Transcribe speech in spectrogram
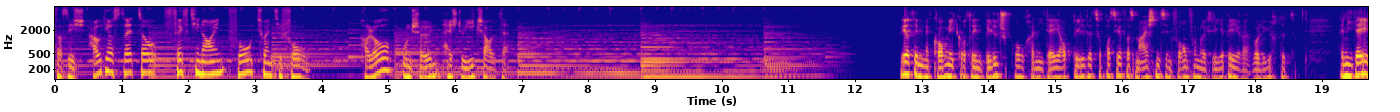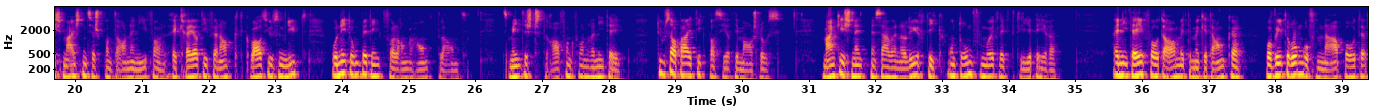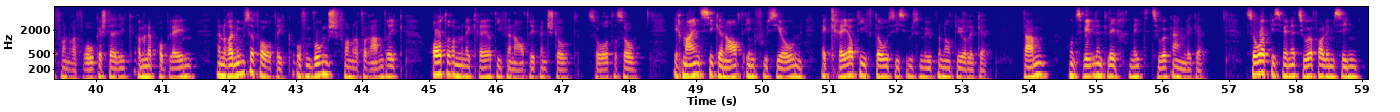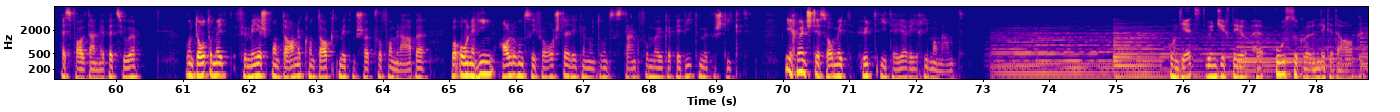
Das ist Audiostretto 59424. Hallo und schön hast du eingeschaltet. Wird in einem Comic oder im Bildspruch eine Idee abbildet, so passiert das meistens in Form von einer Glühbirne, die leuchtet. Eine Idee ist meistens ein spontaner Einfall, ein kreativer Akt, quasi aus dem Nichts und nicht unbedingt von langer Hand geplant. Zumindest der Anfang von einer Idee. Die Ausarbeitung passiert im Anschluss. Manchmal nennt man es auch eine Erleuchtung und darum vermutlich die Glühbirne. Eine Idee fängt an mit einem Gedanken, wo wiederum auf dem Nährboden von einer Fragestellung, einem Problem, einer Herausforderung, auf dem Wunsch von einer Veränderung oder einem kreativen Antrieb entsteht. So oder so. Ich meine, es ist eine Art Infusion, eine Kreativdosis aus dem Übernatürlichen. Dem uns willentlich nicht Zugänglichen. So etwas wie ein Zufall im Sinn, es fällt einem eben zu. Und damit für mehr spontanen Kontakt mit dem Schöpfer vom Leben, wo ohnehin all unsere Vorstellungen und unser Denkvermögen bei weitem übersteigt. Ich wünsche dir somit heute ideenreiche Momente. Und jetzt wünsche ich dir einen außergewöhnlichen Tag.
